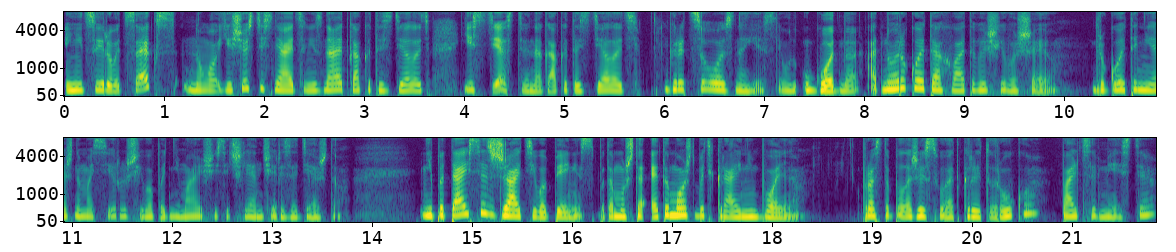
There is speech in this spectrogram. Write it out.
инициировать секс, но еще стесняется, не знает, как это сделать естественно, как это сделать грациозно, если угодно. Одной рукой ты охватываешь его шею, другой ты нежно массируешь его поднимающийся член через одежду. Не пытайся сжать его пенис, потому что это может быть крайне больно. Просто положи свою открытую руку, пальцы вместе,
